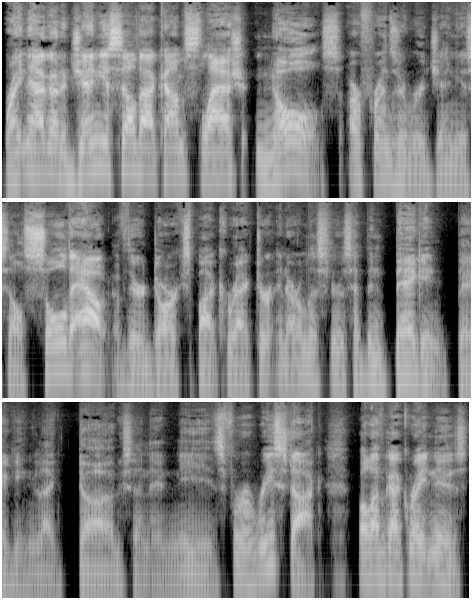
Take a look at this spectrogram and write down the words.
Right now, go to genucel.com slash Knowles. Our friends over at Genucel sold out of their dark spot corrector, and our listeners have been begging, begging like dogs on their knees for a restock. Well, I've got great news.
